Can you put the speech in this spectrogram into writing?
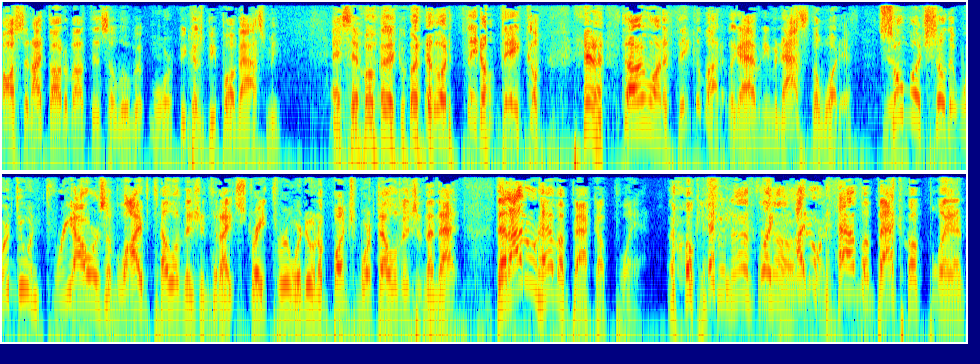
Austin. I thought about this a little bit more because people have asked me and said, "What, what, what if they don't take him?" And I don't want to think about it. Like I haven't even asked the what if. So much so that we're doing three hours of live television tonight, straight through. We're doing a bunch more television than that. That I don't have a backup plan. Okay, shouldn't have to, like no. I don't have a backup plan.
